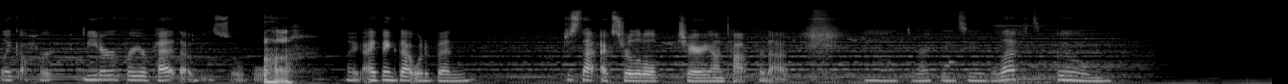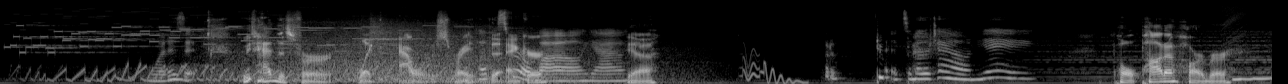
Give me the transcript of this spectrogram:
like a heart meter for your pet, that would be so cool. Uh huh. Like I think that would have been just that extra little cherry on top for that. Uh, directly to the left. Boom. What is it? We've had this for like hours, right? The for anchor. a while, yeah. Yeah. It's another town. Yay. Polpota Harbor. hmm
